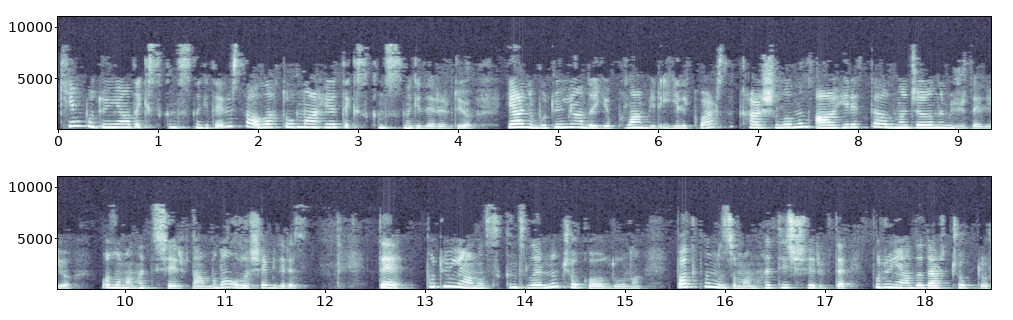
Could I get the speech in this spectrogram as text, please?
kim bu dünyadaki sıkıntısını giderirse Allah da onun ahiretteki sıkıntısını giderir diyor. Yani bu dünyada yapılan bir iyilik varsa karşılığının ahirette alınacağını müjdeliyor. O zaman hadis-i şeriften buna ulaşabiliriz. D. Bu dünyanın sıkıntılarının çok olduğuna. Baktığımız zaman hadis-i şerifte bu dünyada dert çoktur.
